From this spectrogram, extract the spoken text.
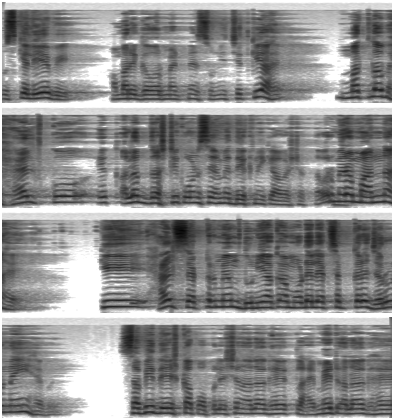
उसके लिए भी हमारी गवर्नमेंट ने सुनिश्चित किया है। मतलब हेल्थ को एक अलग दृष्टिकोण से हमें देखने की आवश्यकता और मेरा मानना है कि हेल्थ सेक्टर में हम दुनिया का मॉडल एक्सेप्ट करें ज़रूर नहीं है भाई। सभी देश का पॉपुलेशन अलग है क्लाइमेट अलग है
